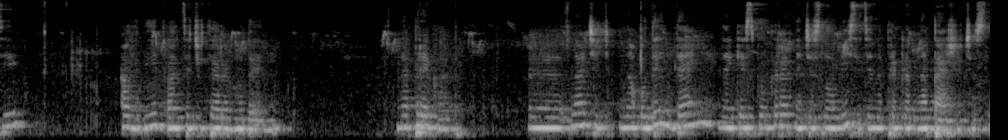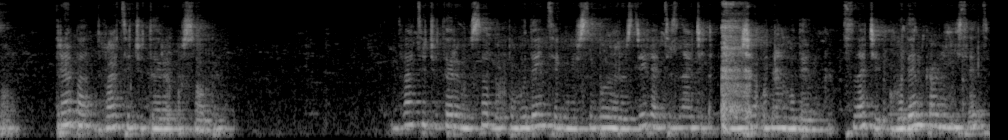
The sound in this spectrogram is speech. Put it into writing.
місяці, а в дні 24 години. Наприклад, е, значить, на один день, на якесь конкретне число в місяці, наприклад, на перше число, треба 24 особи. 24 особи по годинці, між собою розділять, це значить лише одна годинка. Це значить годинка в місяць.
